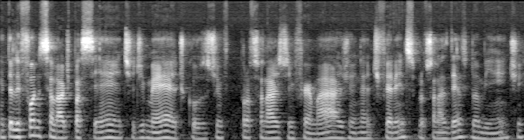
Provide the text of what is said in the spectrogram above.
em telefone celular de paciente, de médicos, de profissionais de enfermagem, né, diferentes profissionais dentro do ambiente,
